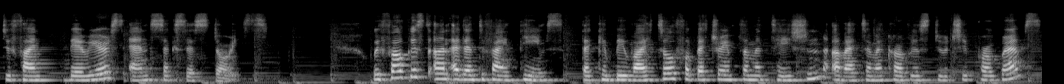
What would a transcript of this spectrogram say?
to find barriers and success stories. We focused on identifying themes that can be vital for better implementation of antimicrobial stewardship programs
